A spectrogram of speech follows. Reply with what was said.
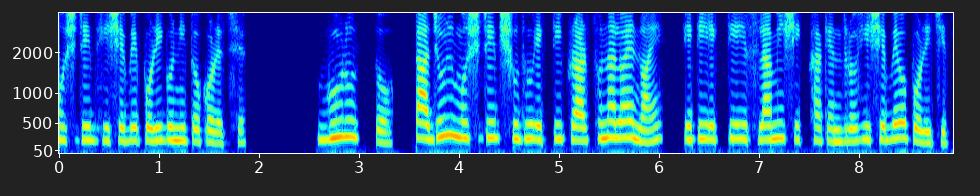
মসজিদ হিসেবে পরিগণিত করেছে। গুরুত্ব, তাজুল মসজিদ শুধু একটি প্রার্থনালয় নয়, এটি একটি ইসলামী শিক্ষাকেন্দ্র হিসেবেও পরিচিত।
